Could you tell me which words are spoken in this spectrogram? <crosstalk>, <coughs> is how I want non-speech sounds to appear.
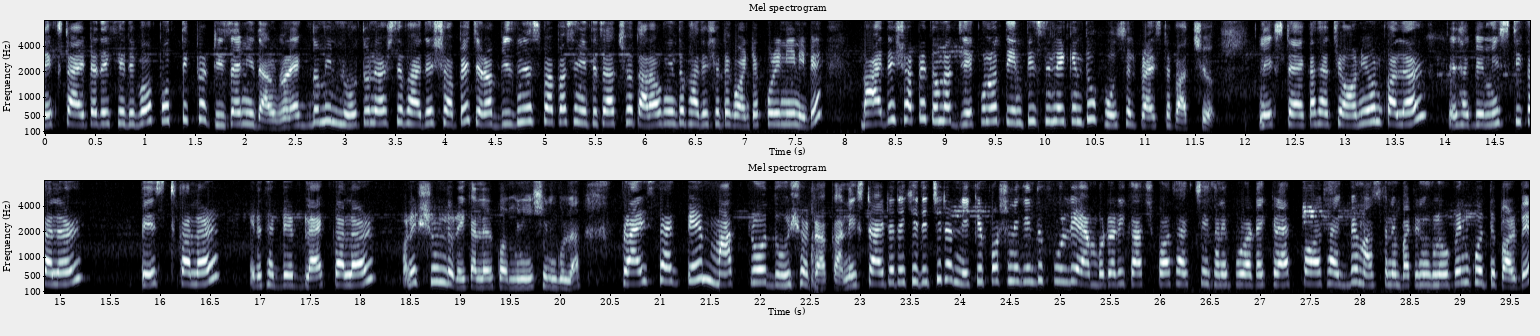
নেক্সট আইটা দেখিয়ে দেবো প্রত্যেকটা ডিজাইনই দারুণ। আর একদমই নতুন আসছে ভাইদের শপে যারা বিজনেস পারপাসে নিতে চাচ্ছ তারাও কিন্তু ভাইদের সাথে কন্ট্যাক্ট করে নিয়ে নিবে। ভাইদের শপে তোমরা যে কোনো তিন পিস নিলে কিন্তু হোলসেল প্রাইসটা পাচ্ছ। নেক্সট একা থাকছে অনিয়ন কালার এটা থাকবে মিষ্টি কালার পেস্ট কালার এটা থাকবে ব্ল্যাক কালার অনেক সুন্দর এই কালার কম্বিনেশনগুলো প্রাইস থাকবে মাত্র দুশো টাকা। নেক্সট আইটা দেখিয়ে দিচ্ছি, এটা নেকের পশনে কিন্তু ফুললি এম্ব্রয়ডারি কাজ পাওয়া থাকছে। এখানে পুরোটাই ক্র্যাক পাওয়া থাকবে, মাঝখানে বাটনগুলো ওপেন করতে পারবে।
